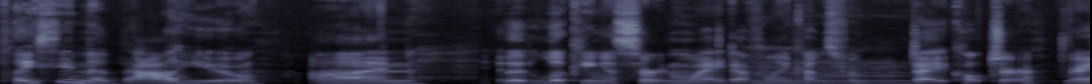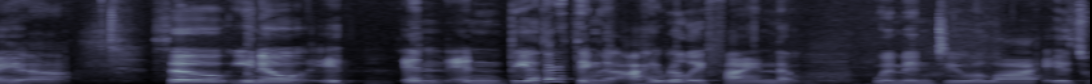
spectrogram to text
placing the value on it looking a certain way definitely comes from diet culture, right? Yeah. So you know it, and and the other thing that I really find that women do a lot is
